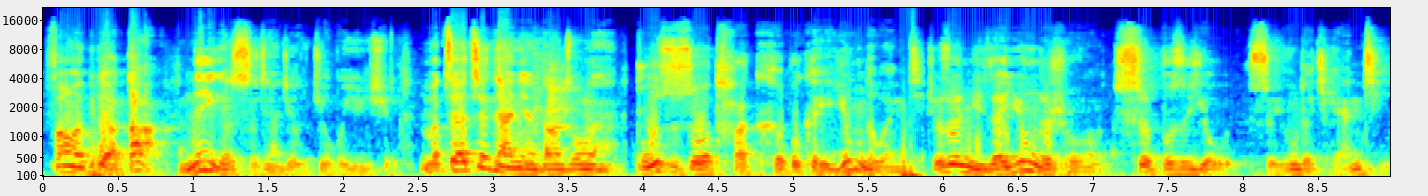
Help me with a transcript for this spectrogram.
范围比较大，那个实际上就就不允许了。那么在这个案件当中呢，不是说他可不可以用的问题，就是说你在用的时候是不是有使用的前提，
